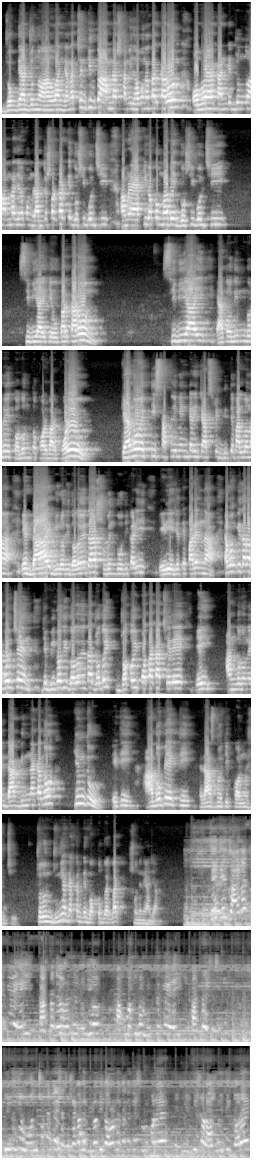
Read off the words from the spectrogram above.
যোগ দেওয়ার জন্য আহ্বান জানাচ্ছেন, কিন্তু আমরা সামিল হব না। তার কারণ, অভয়া কাণ্ডের জন্য আমরা যেরকম রাজ্য সরকারকে দোষী বলছি, আমরা একই রকম ভাবে দোষী বলছি সিবিআই কেও তার কারণ, সিবিআই এতদিন ধরে তদন্ত করবার পরেও কেন একটি সাপ্লিমেন্টারি চার্জশিট দিতে পারল না? এর দায় বিরোধী দলনেতা, শুভেন্দু অধিকারী এড়িয়ে যেতে পারেন না। এমনকি তারা বলছেন যে বিরোধী দলনেতা যতই যতই পতাকা ছেড়ে এই আন্দোলনের ডাক দিন না কেন, কিন্তু এটি আদপে একটি রাজনৈতিক কর্মসূচি। চলুন জুনিয়র ডাক্তারদের বক্তব্য একবার শুনে নেওয়া যাক। জায়গা থেকে এই ডাকটা দেওয়া হয়েছে, যদিও কাকু মুখ থেকে এই ডাকটা এসেছে। কিন্তু যে মঞ্চ থেকে এসেছে, সেখানে বিরোধী দলনেতা থেকে শুরু করে নির্দিষ্ট রাজনৈতিক দলের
